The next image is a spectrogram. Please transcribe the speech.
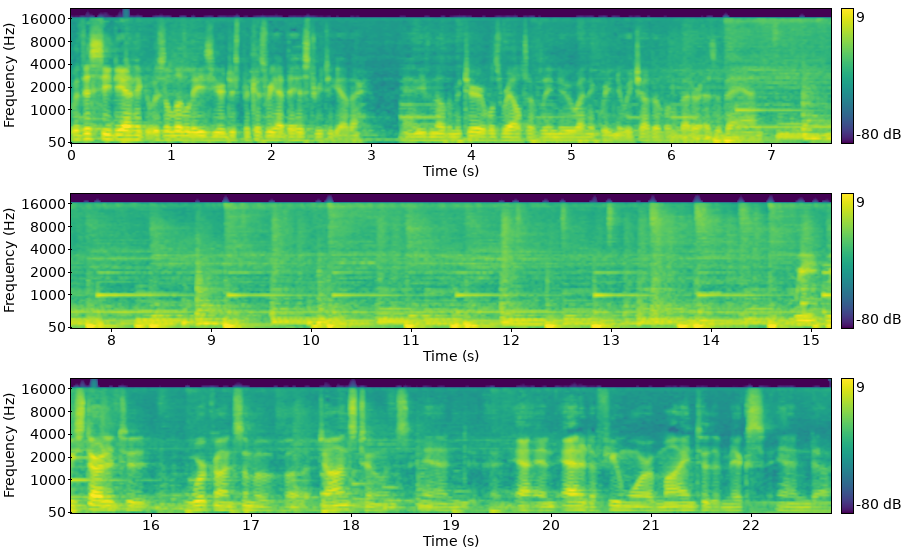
With this CD, I think it was a little easier just because we had the history together. And even though the material was relatively new, I think we knew each other a little better as a band. We, started to work on some of uh, John's tunes and, and added a few more of mine to the mix. And uh,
